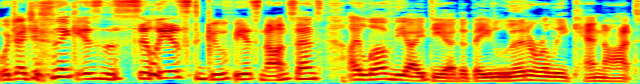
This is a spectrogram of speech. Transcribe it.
which I just think is the silliest, goofiest nonsense. I love the idea that they literally cannot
